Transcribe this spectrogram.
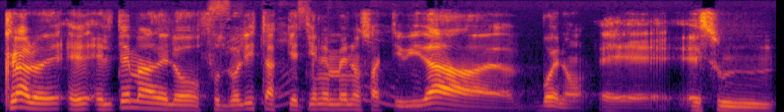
Claro, e, e, el, tema de los futbolistas que tienen menos actividad, bueno, eh, es un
